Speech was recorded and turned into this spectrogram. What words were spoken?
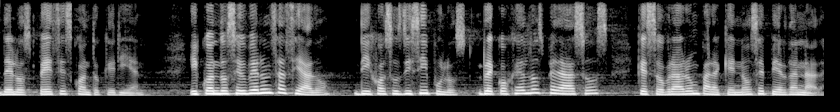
de los peces cuanto querían. Y cuando se hubieron saciado, dijo a sus discípulos, recoged los pedazos que sobraron para que no se pierda nada.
